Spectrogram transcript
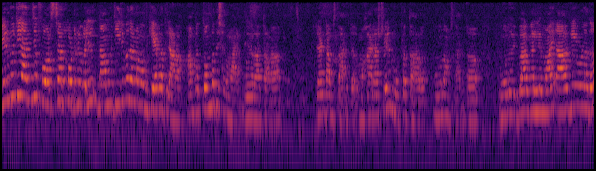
എഴുന്നൂറ്റി അഞ്ച് ഫോർ സ്റ്റാർ ഹോട്ടലുകളിൽ നാനൂറ്റി ഇരുപതെണ്ണവും കേരളത്തിലാണ്. അമ്പത്തൊമ്പത് ശതമാനം ഗുജറാത്താണ്. രണ്ടാം സ്ഥാനത്ത് മഹാരാഷ്ട്രയിൽ മുപ്പത്തി ആറ് മൂന്നാം സ്ഥാനത്ത് മൂന്ന് വിഭാഗങ്ങളിലുമായി ആകെയുള്ളത്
